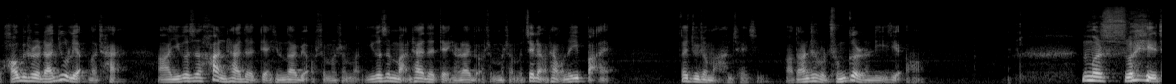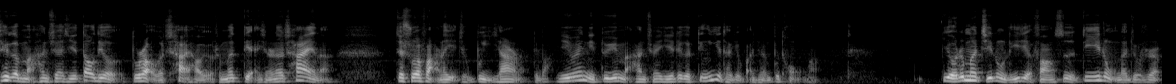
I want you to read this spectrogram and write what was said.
好比说，咱就两个菜啊，一个是汉菜的典型代表什么什么，一个是满菜的典型代表什么什么，这两个菜往这一摆，那就叫满汉全席啊。当然这是纯个人理解啊。那么，所以这个满汉全席到底有多少个菜哈？有什么典型的菜呢？这说法呢也就不一样了，对吧？因为你对于满汉全席这个定义，它就完全不同了。有这么几种理解方式。第一种呢，就是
